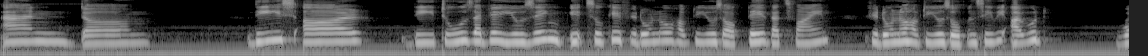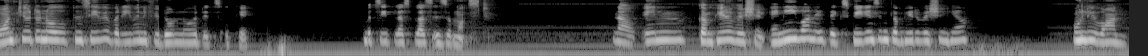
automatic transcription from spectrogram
And um, these are the tools that we're using. It's okay if you don't know how to use Octave, that's fine. If you don't know how to use OpenCV, I would want you to know OpenCV, but even if you don't know it, it's okay but C++ is a must. Now, in computer vision, anyone with experience in computer vision here? Only one.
